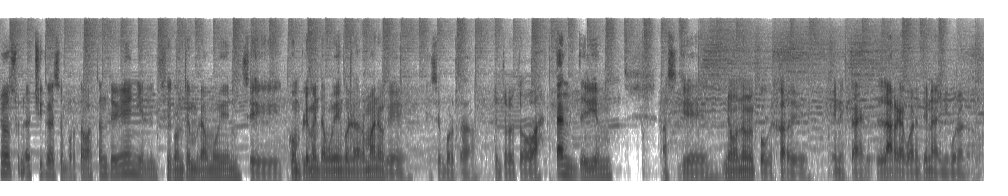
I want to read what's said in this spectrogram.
No, es una chica que se porta bastante bien y él se contempla muy bien, se complementa muy bien con el hermano que, se porta dentro de todo bastante bien. Así que no, no me puedo quejar de, en esta larga cuarentena de ninguno de los dos.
